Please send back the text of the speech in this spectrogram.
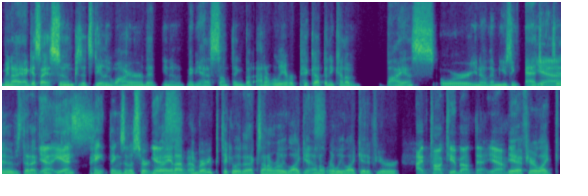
I mean, I, I guess I assume because it's Daily Wire that, you know, maybe has something, but I don't really ever pick up any kind of bias or, you know, them using adjectives that I Yeah, think yes. paint, paint things in a certain way. And I'm, I'm very particular to that because I don't really like it. I don't really like it if you're, I've talked to you about that. Yeah. yeah if you're like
